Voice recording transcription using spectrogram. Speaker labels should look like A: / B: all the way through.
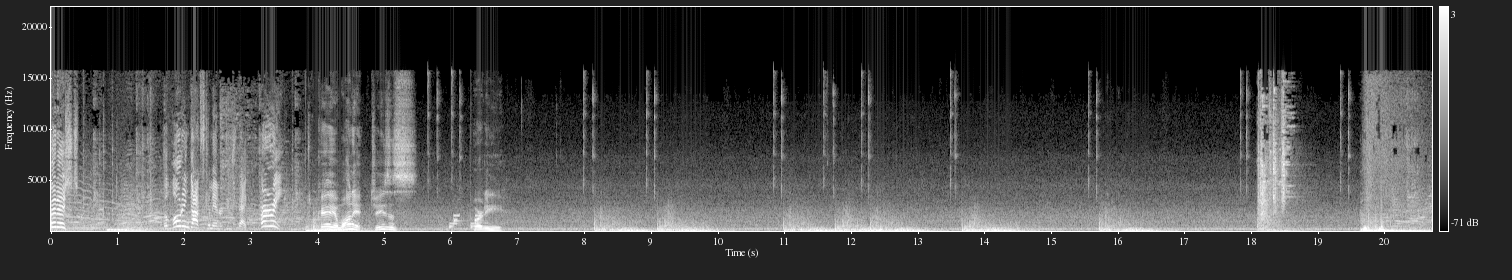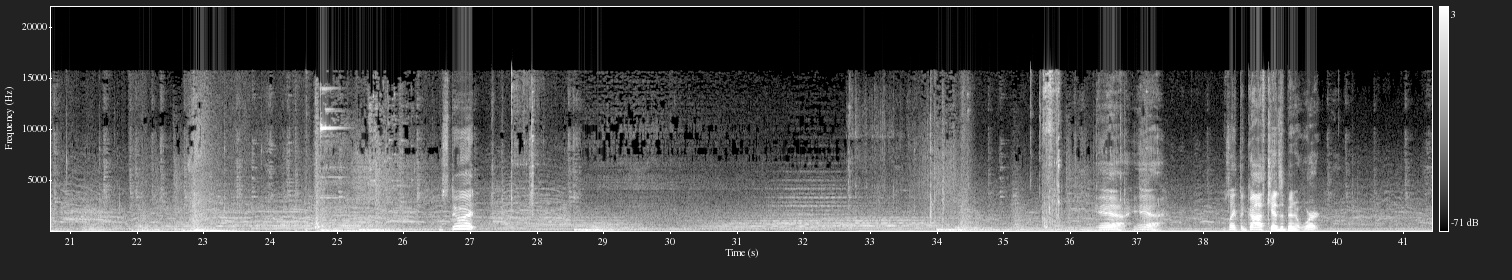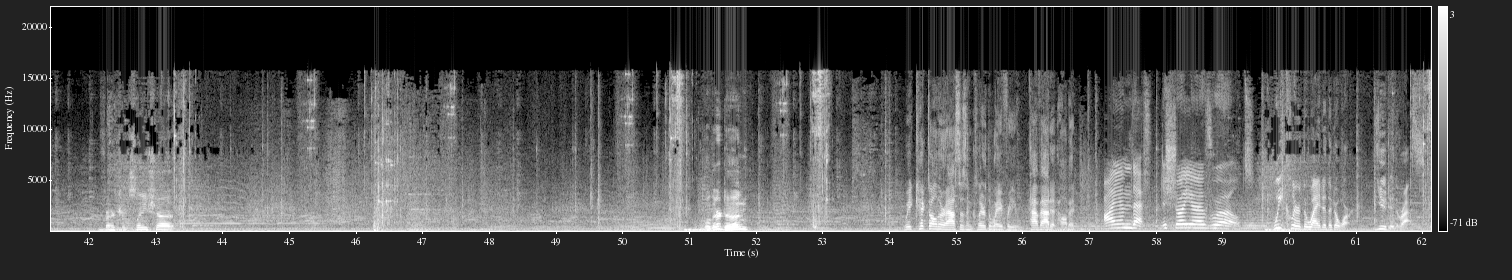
A: Finished!
B: The loading docks, Commander Douchebag. Hurry!
C: Okay, I'm on it. Jesus. Party. Yeah, yeah. Looks like the goth kids have been at work. Fractured slingshot. Well, they're done.
A: We kicked all their asses and cleared the way for you. Have at it, Hobbit.
D: I am Death, destroyer of worlds.
B: We cleared the way to the door. You do the rest.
